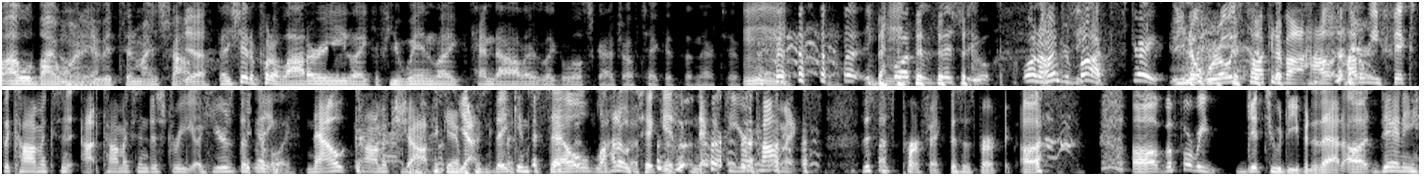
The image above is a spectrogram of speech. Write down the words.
I will buy oh, one oh, yeah. if it's in my shop. Yeah, they should have put a lottery. Like if you win like ten dollars, like a little scratch off tickets in there too. Mm. you bought this issue, won a hundred bucks. Great. You know, we're always talking about how how do we fix the comics uh, comics industry. Uh, here's the Gambling. thing: now comic shops, yes, they can sell lotto tickets next to your comics. This is perfect. This is perfect. Uh, uh, before we get too deep into that, uh, Danny.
